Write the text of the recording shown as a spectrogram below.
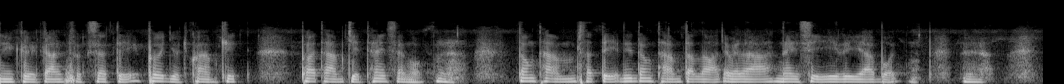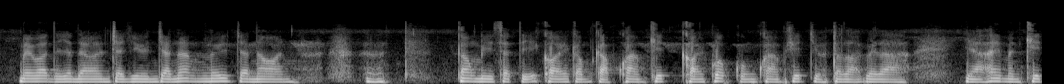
นี่คือการฝึกสติเพื่อหยุดความคิดเพื่อทำจิตให้สงบต้องทำสตินี่ต้องทำตลอดเวลาในสีริยาบทไม่ว่าจะเดินจะยืนจะนั่งหรือจะนอน ต้องมีสติคอยกำกับความคิด คอยควบคุมความคิดอยู่ตลอดเวลา อย่าให้มันคิด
